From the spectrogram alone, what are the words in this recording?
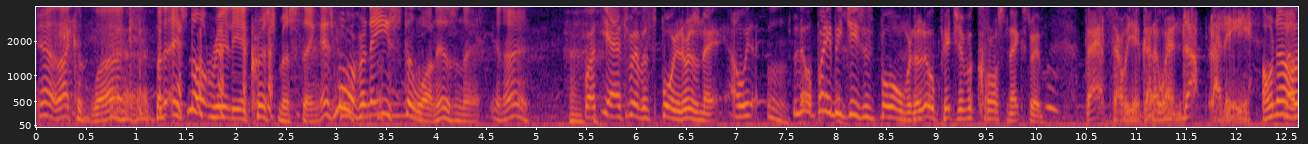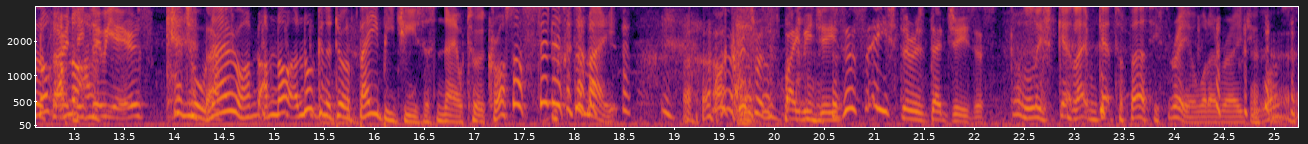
Yeah, that could work. But it's not really a Christmas thing. It's more of an Easter one, isn't it? You know. Well, yeah, it's a bit of a spoiler, isn't it? Oh, little baby Jesus born with a little picture of a cross next to him. That's how you're going to end up, laddie. Oh, no, I'm Another not- I'm not- 32 years. Kettle, no, I'm, I'm not. I'm not going to do a baby Jesus nailed to a cross. That's sinister, mate. Oh, Christmas is baby Jesus. Easter is dead Jesus. Got to at least get let him get to 33 or whatever age he was.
